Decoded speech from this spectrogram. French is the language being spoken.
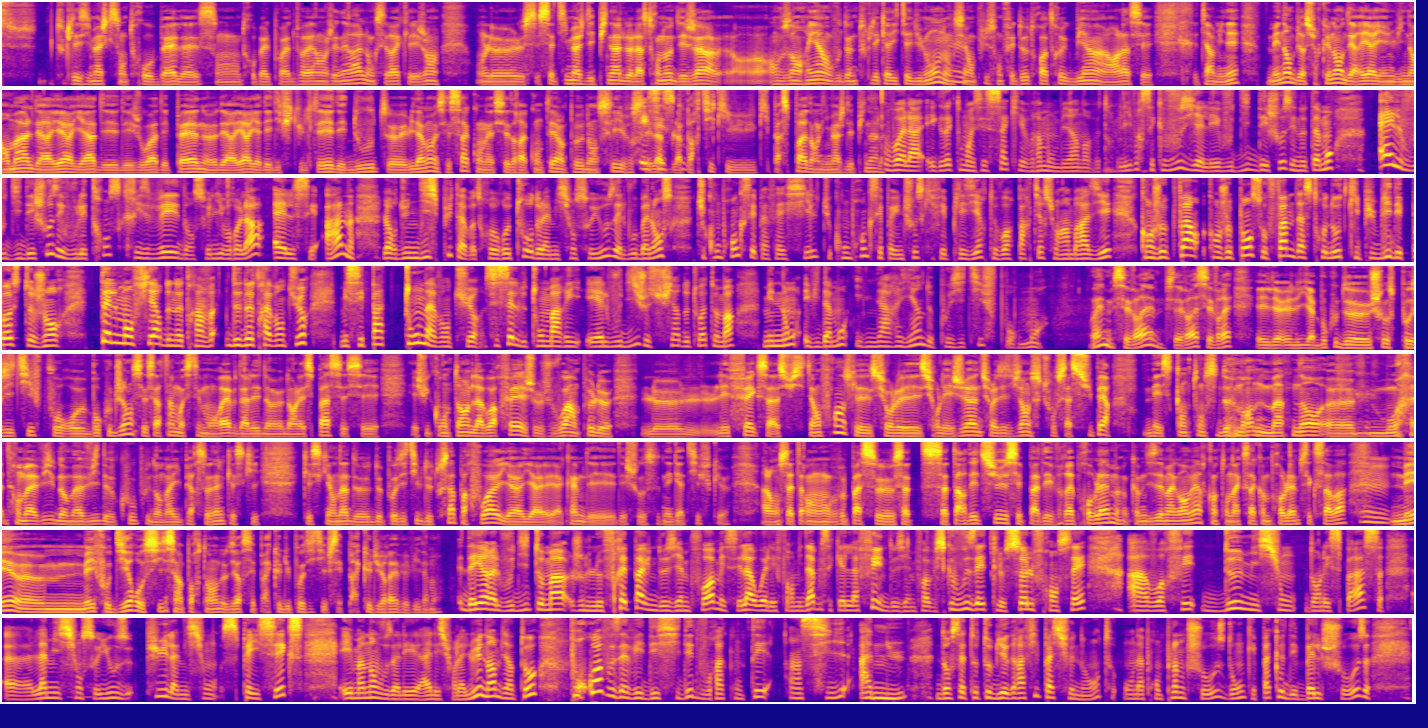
toutes les images qui sont trop belles, elles sont trop belles pour être vraies en général. Donc c'est vrai que les gens ont le cette image d'épinal de l'astronaute déjà en faisant rien, on vous donne toutes les qualités du monde. Donc mmh. si en plus on fait deux trois trucs bien, alors là c'est terminé. Mais non, bien sûr que non. Derrière il y a une vie normale, derrière il y a des, des joies, des peines, derrière il y a des difficultés, des doutes, euh, évidemment. Et c'est ça qu'on a essayé de raconter un peu dans ce livre. C'est la, la, partie qui qui passe pas dans l'image d'épinal. Voilà, exactement. Et c'est ça qui est vraiment bien dans votre livre, c'est que vous y allez, vous dites des choses et notamment elle vous dit des choses et vous les transcrivez dans ce livre-là. Elle, c'est Anne. Lors d'une dispute à votre retour de la mission Soyouz, elle vous balance "Tu comprends que c'est pas facile, tu comprends que c'est pas une chose qui fait plaisir te voir partir sur un brasier. Quand je quand je pense aux femmes d'astronautes qui publient des posts genre tellement fiers de notre de notre aventure, mais c'est pas ton aventure, c'est celle de ton mari." Et elle vous dit "Je suis fière de toi Thomas, mais non, évidemment, il n'y a rien de positif pour moi." Oui, mais c'est vrai, c'est vrai, c'est vrai. Et il y a beaucoup de choses positives pour euh, beaucoup de gens, c'est certain. Moi, c'était mon rêve d'aller dans, dans l'espace et c'est et je suis content de l'avoir fait. Je, je, vois un peu le l'effet le, que ça a suscité en France les, sur les sur les jeunes, sur les étudiants. Je trouve ça super. Mais quand on se demande maintenant, euh, moi, dans ma vie, dans ma vie de couple, dans ma vie personnelle, qu'est-ce qui qu'est-ce qu'il y en a de, de, positif de tout ça? Parfois, il y a, il y a, il y a quand même des, des choses négatives que. Alors, on on veut pas s'attarder dessus. C'est pas des vrais problèmes, comme disait ma grand-mère. Quand on a que ça comme problème, c'est que ça va. Mm. Mais euh, mais il faut dire aussi, c'est important de dire, c'est pas que du positif, c'est pas que du rêve évidemment. D'ailleurs, elle vous dit Thomas, je ne le ferai pas une deuxième fois, mais c'est là où elle est formidable, c'est qu'elle l'a fait une deuxième fois, puisque vous êtes le seul Français à avoir fait deux missions dans l'espace, euh, la mission Soyuz puis la mission SpaceX, et maintenant vous allez aller sur la Lune hein, bientôt. Pourquoi vous avez décidé de vous raconter ainsi à nu dans cette autobiographie passionnante On apprend plein de choses donc et pas que des belles choses.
